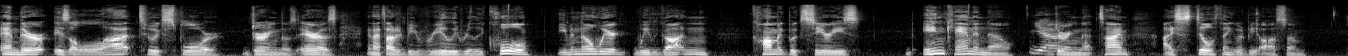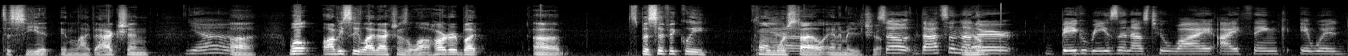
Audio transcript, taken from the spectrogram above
and there is a lot to explore during those eras, and I thought it'd be really, really cool. Even though we're we've gotten comic book series in canon now Yeah. during that time, I still think it would be awesome to see it in live action. Yeah. Uh, well, obviously live action is a lot harder, but uh, specifically Clone Wars style animated show. So that's another big reason as to why I think it would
